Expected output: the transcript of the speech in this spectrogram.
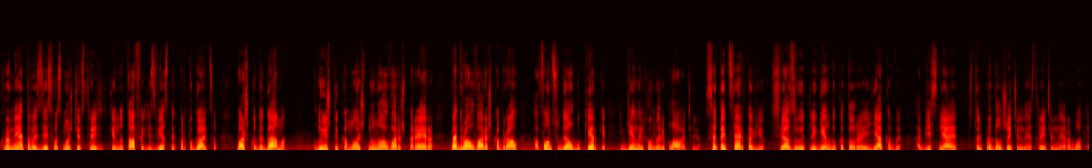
Кроме этого, здесь вы сможете встретить кинотафы известных португальцев Вашку да Гама, Луиш де Камойш, Нуну Алвареш Перейра, Педро Алвареш Кабрал, Афонсу де Албукерке и Генриху Мореплавателю. С этой церковью связывают легенду, которая якобы объясняет столь продолжительные строительные работы.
